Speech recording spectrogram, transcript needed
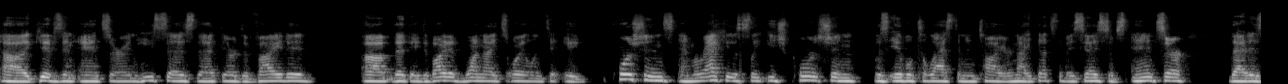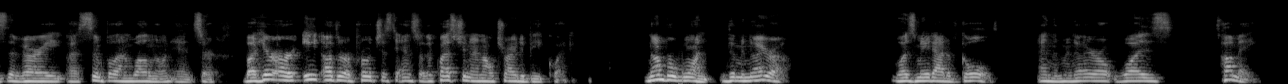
uh, gives an answer, and he says that they're divided, uh, that they divided one night's oil into eight portions, and miraculously each portion was able to last an entire night. That's the Beis Yosef's answer. That is the very uh, simple and well-known answer. But here are eight other approaches to answer the question, and I'll try to be quick. Number one, the menorah was made out of gold, and the menorah was tame.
